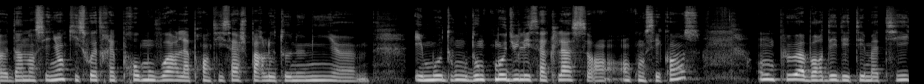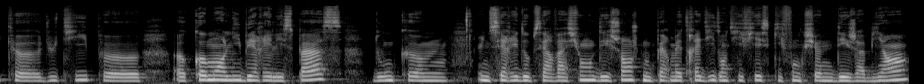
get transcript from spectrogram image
d'un enseignant qui souhaiterait promouvoir l'apprentissage par l'autonomie et donc moduler sa classe en conséquence, on peut aborder des thématiques euh, du type euh, euh, comment libérer l'espace. Donc une série d'observations, d'échanges nous permettrait d'identifier ce qui fonctionne déjà bien,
